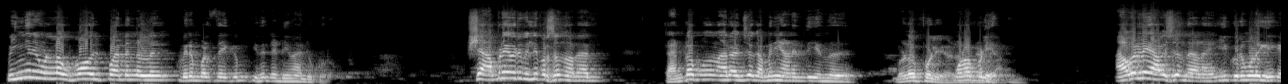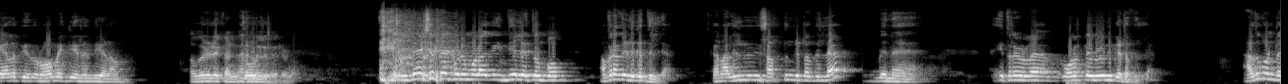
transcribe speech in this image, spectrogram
അപ്പം ഇങ്ങനെയുള്ള ഉപ ഉൽപ്പന്നങ്ങൾ വരുമ്പോഴത്തേക്കും ഇതിന്റെ ഡിമാൻഡ് കൂടും. പക്ഷെ അവിടെ ഒരു വലിയ പ്രശ്നം എന്ന് പറഞ്ഞാൽ രണ്ടോ മൂന്നോ നാലോ അഞ്ചോ കമ്പനിയാണ് എന്ത് ചെയ്യുന്നത്? മുളപ്പൊളിയാണ് മുളപ്പൊളിയാണ്. അവരുടെ ആവശ്യം എന്താണ്? ഈ കുരുമുളക് ഈ കേരളത്തിൽ നിന്ന് റോ മെറ്റീരിയൽ എന്ത് ചെയ്യണം? അവരുടെ കൺട്രോളിൽ വരണം. വിദേശത്തെ കുരുമുളക് ഇന്ത്യയിൽ എത്തുമ്പോൾ അവരത് എടുക്കത്തില്ല. കാരണം അതിൽ നിന്ന് സത്തും കിട്ടത്തില്ല പിന്നെ ഇത്രയുള്ള വോളട്ടൈൽ ഓയിൽ കിട്ടത്തില്ല. അതുകൊണ്ട്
